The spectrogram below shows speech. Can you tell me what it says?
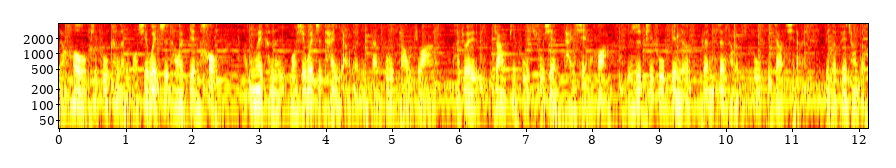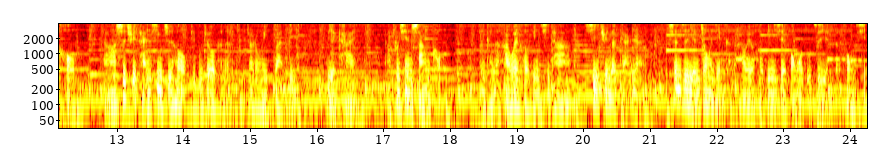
然后皮肤可能某些位置它会变厚，因为可能某些位置太痒了，你反复搔抓，它就会让皮肤出现苔藓化，也就是皮肤变得跟正常的皮肤比较起来，变得非常的厚。然后失去弹性之后，皮肤就有可能比较容易断裂、裂开，然后出现伤口。你可能还会合并其他细菌的感染，甚至严重一点，可能还会有合并一些蜂窝组织炎的风险。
